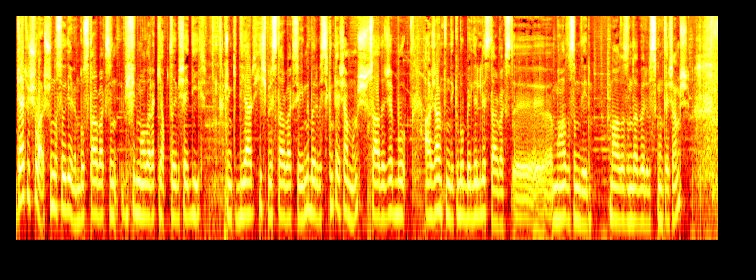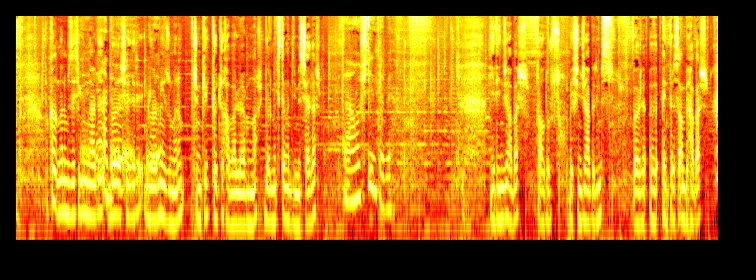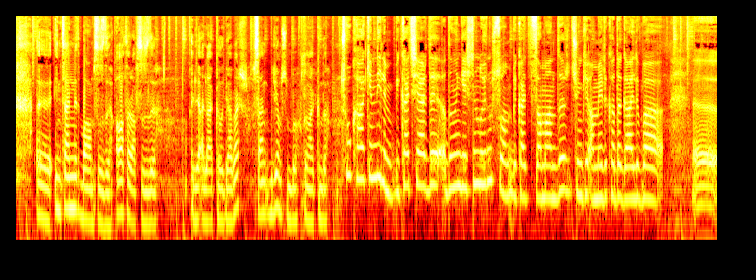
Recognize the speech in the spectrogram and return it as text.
gerçi şu var şunu da söyleyelim bu Starbucks'ın bir firma olarak yaptığı bir şey değil. Çünkü diğer hiçbir Starbucks yayında böyle bir sıkıntı yaşanmamış. Sadece bu Arjantin'deki bu belirli Starbucks e, mağazası mı diyelim mağazasında böyle bir sıkıntı yaşanmış. Bakalım önümüzdeki günlerde Yani böyle öyle. şeyleri görmeyiz umarım. Çünkü kötü haberler bunlar. Görmek istemediğimiz şeyler. Ya hoş değil tabii. Yedinci haber daha doğrusu beşinci haberimiz böyle e, enteresan bir haber. E, internet bağımsızlığı, ağ tarafsızlığı ile alakalı bir haber. Sen biliyor musun bu konu hakkında? Çok hakim değilim. Birkaç yerde adının geçtiğini duydum son birkaç zamandır. Çünkü Amerika'da galiba e,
